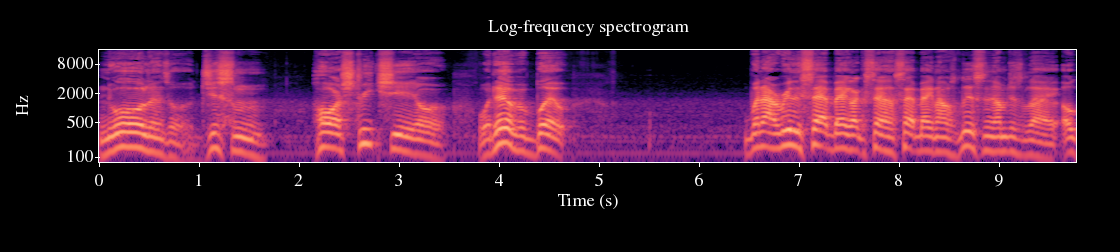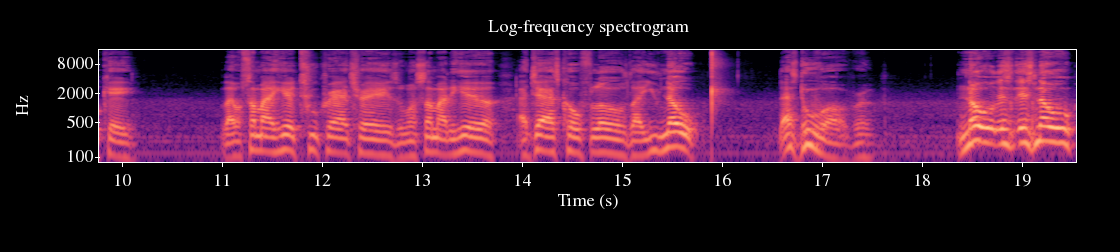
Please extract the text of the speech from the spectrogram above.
New Orleans or just some hard street shit or whatever, but when I really sat back, like I said, I sat back and I was listening. I'm just like, okay, like when somebody hear two crab trays or when somebody hear a jazz co flows, like you know, that's Duval, bro. No, there's, there's no,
